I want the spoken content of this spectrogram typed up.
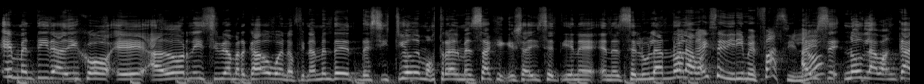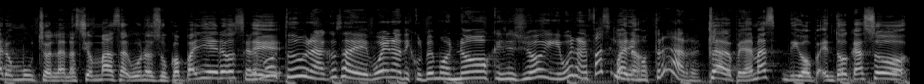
es mentira, dijo eh, Adorni. Silvia Mercado, bueno, finalmente desistió de mostrar el mensaje que ella dice tiene en el celular. No, la, ahí se dirime fácil, ¿no? ahí se- no la bancaron mucho en La Nación Más algunos de sus compañeros. Armó Eh, toda una cosa de, bueno, disculpémonos, qué sé yo, y bueno, es fácil de demostrar. Claro, pero además, digo, en todo caso,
